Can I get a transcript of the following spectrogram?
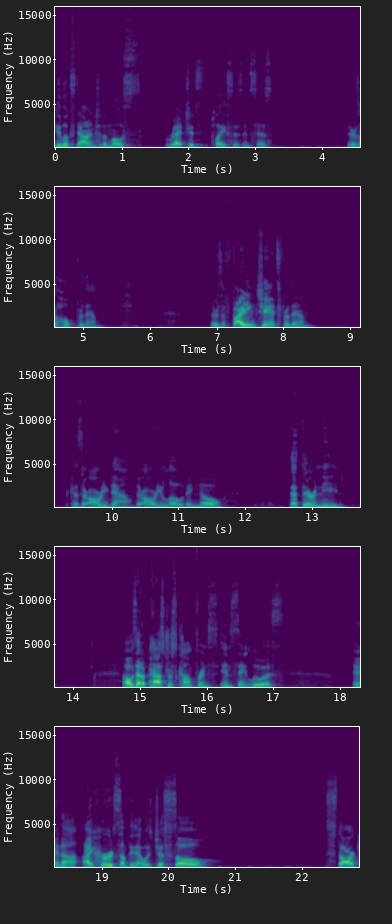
He looks down into the most wretched places and says, There's a hope for them. There's a fighting chance for them because they're already down, they're already low, they know that they're in need. I was at a pastor's conference in St. Louis, and uh, I heard something that was just so stark,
